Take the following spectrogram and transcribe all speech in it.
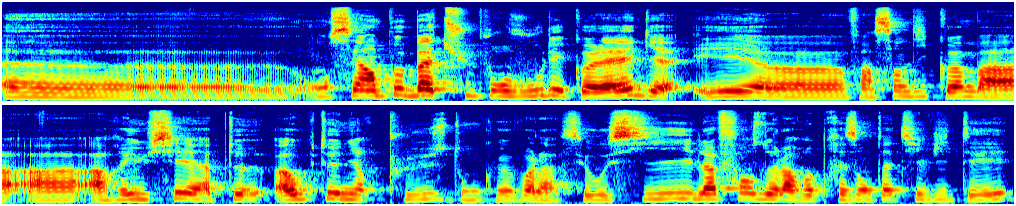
on s'est un peu battu pour vous, les collègues, et enfin, Syndicom a, réussi à, obtenir plus. Donc voilà, c'est aussi la force de la représentativité.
